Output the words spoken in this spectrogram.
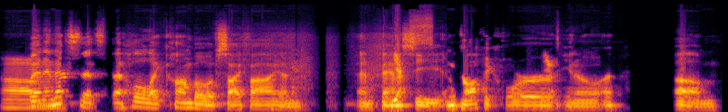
Um, But and that's that's that whole like combo of sci-fi and and fantasy and gothic horror. Yes. You know, uh, um,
